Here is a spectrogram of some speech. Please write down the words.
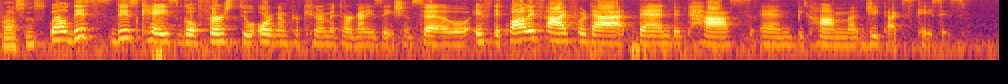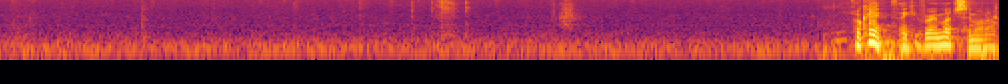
process? Well, this, this case go first to organ procurement organization. So if they qualify for that, then they pass and become GTEx cases. Okay, thank you very much, Simona.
